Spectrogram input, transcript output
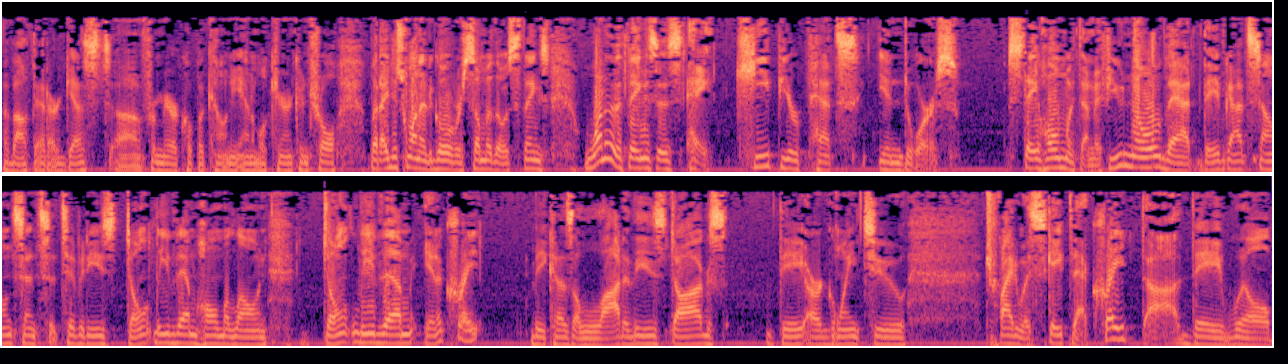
about that, our guest uh, from Maricopa County Animal Care and Control. But I just wanted to go over some of those things. One of the things is, hey, keep your pets indoors. Stay home with them. If you know that they've got sound sensitivities, don't leave them home alone. Don't leave them in a crate because a lot of these dogs, they are going to try to escape that crate. Uh, they will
